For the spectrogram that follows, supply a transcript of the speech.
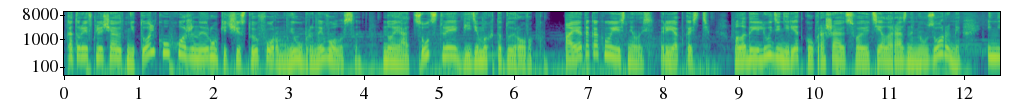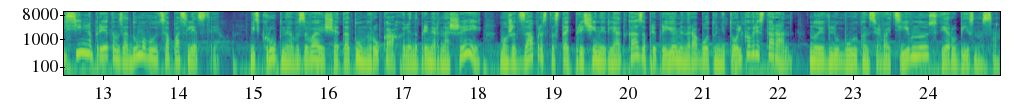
которые включают не только ухоженные руки, чистую форму и убранные волосы, но и отсутствие видимых татуировок. А это, как выяснилось, редкость. Молодые люди нередко украшают свое тело разными узорами и не сильно при этом задумываются о последствиях. Ведь крупная вызывающая тату на руках или, например, на шее может запросто стать причиной для отказа при приеме на работу не только в ресторан, но и в любую консервативную сферу бизнеса.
